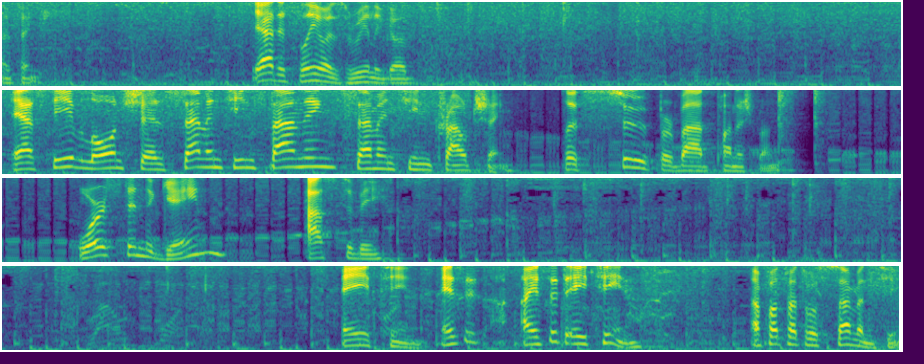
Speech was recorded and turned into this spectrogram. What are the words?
I think. Yeah, this Leo is really good. Yeah, Steve launches 17 standing, 17 crouching. That's super bad punishment. Worst in the game? Has to be. 18. Is it is it 18? I thought that was 17.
